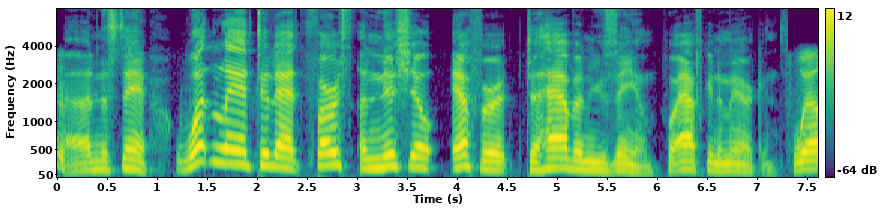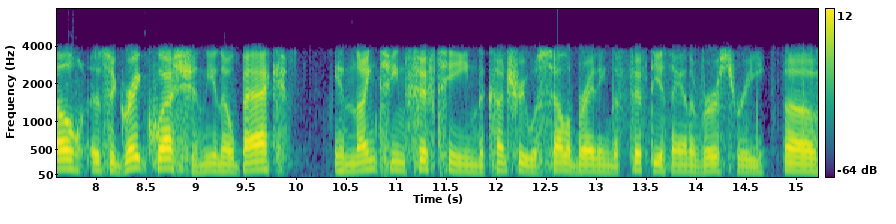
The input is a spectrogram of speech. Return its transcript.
I understand. What led to that first initial effort to have a museum for African Americans? Well, it's a great question. You know, back in 1915, the country was celebrating the 50th anniversary of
